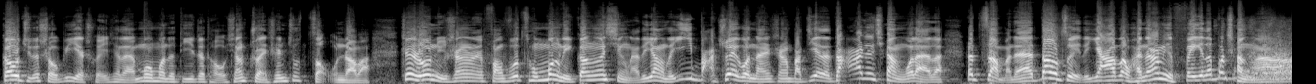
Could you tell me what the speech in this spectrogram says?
高举的手臂也垂下来，默默的低着头，想转身就走，你知道吧？这时候女生仿佛从梦里刚刚醒来的样子，一把拽过男生，把戒指哒就抢过来了。那怎么的？到嘴的鸭子，我还能让你飞了不成啊？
